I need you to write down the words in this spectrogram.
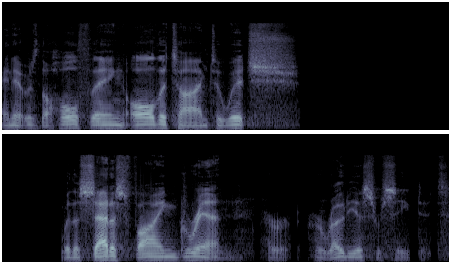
And it was the whole thing all the time to which with a satisfying grin, Her- Herodias received it.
